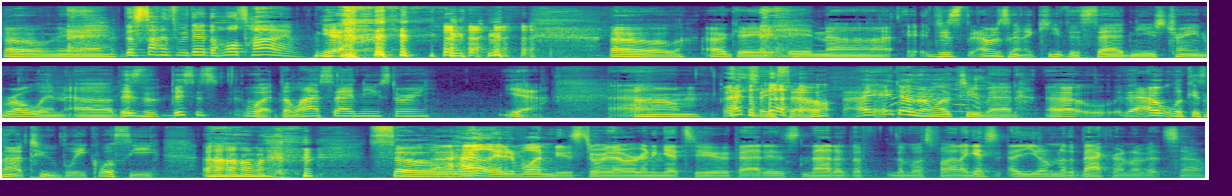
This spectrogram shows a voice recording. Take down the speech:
oh man. the signs were there the whole time. Yeah. oh, okay. In uh, just I'm just gonna keep this sad news train rolling. Uh, this is this is what the last sad news story. Yeah. Uh, Um, I'd say so. I, it doesn't look too bad. Uh, the outlook is not too bleak. We'll see. Um, so I highlighted one news story that we're gonna get to that is not of the the most fun. I guess uh, you don't know the background of it, so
